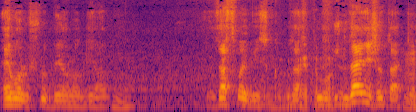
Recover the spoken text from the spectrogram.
evolučnú biológiu. Za svoj výskum. Za, to možné. za niečo také.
